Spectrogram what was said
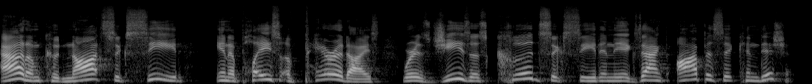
Adam could not succeed in a place of paradise, whereas Jesus could succeed in the exact opposite conditions.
